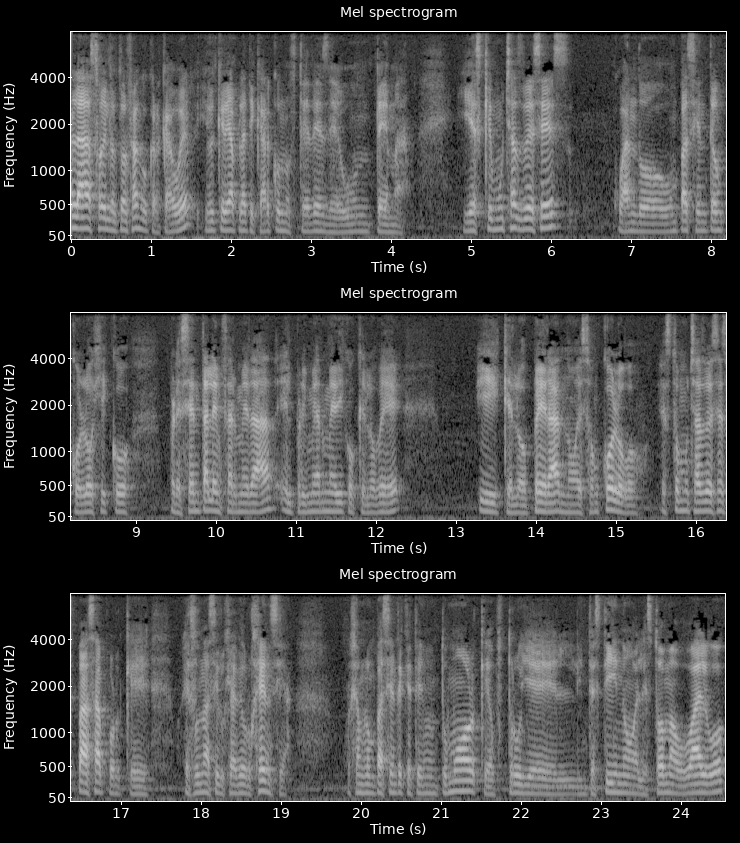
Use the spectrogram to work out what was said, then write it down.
Hola, soy el doctor Franco Krakauer y hoy quería platicar con ustedes de un tema. Y es que muchas veces cuando un paciente oncológico presenta la enfermedad, el primer médico que lo ve y que lo opera no es oncólogo. Esto muchas veces pasa porque es una cirugía de urgencia. Por ejemplo, un paciente que tiene un tumor que obstruye el intestino, el estómago o algo,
